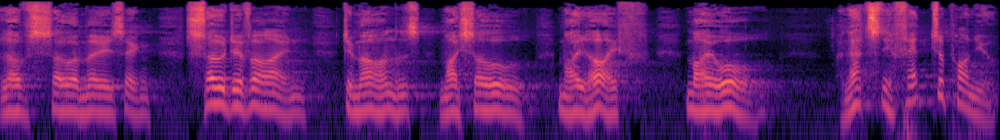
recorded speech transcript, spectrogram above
Love so amazing, so divine, demands my soul, my life, my all. And that's the effect upon you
